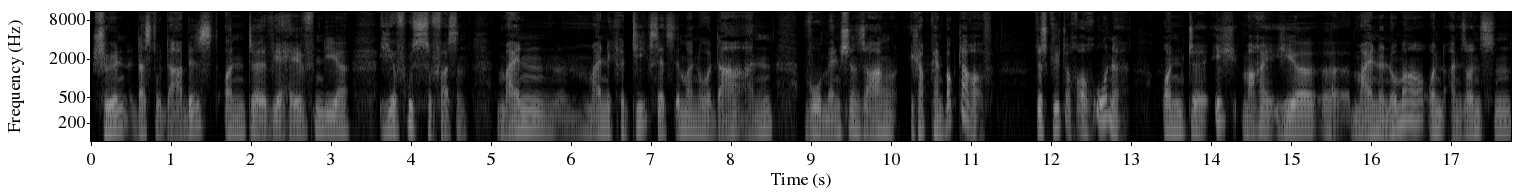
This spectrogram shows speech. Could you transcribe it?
schön, dass du da bist und wir helfen dir, hier Fuß zu fassen. Mein, meine Kritik setzt immer nur da an, wo Menschen sagen, ich habe keinen Bock darauf. Das geht doch auch ohne. Und äh, ich mache hier äh, meine Nummer und ansonsten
